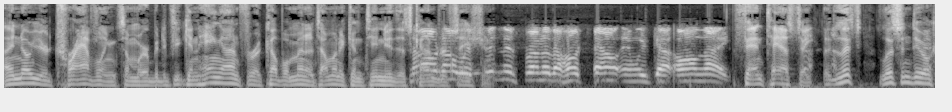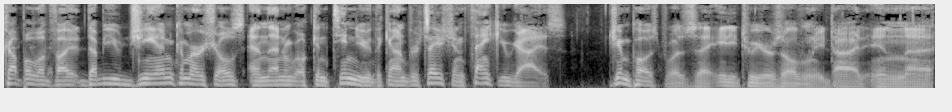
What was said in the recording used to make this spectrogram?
I know you're traveling somewhere, but if you can hang on for a couple minutes, I'm going to continue this No, no, we're sitting in front of the hotel, and we've got all night. Fantastic. Let's listen to a couple of uh, WGN commercials, and then we'll continue the conversation. Thank you, guys. Jim Post was uh, 82 years old when he died in uh,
